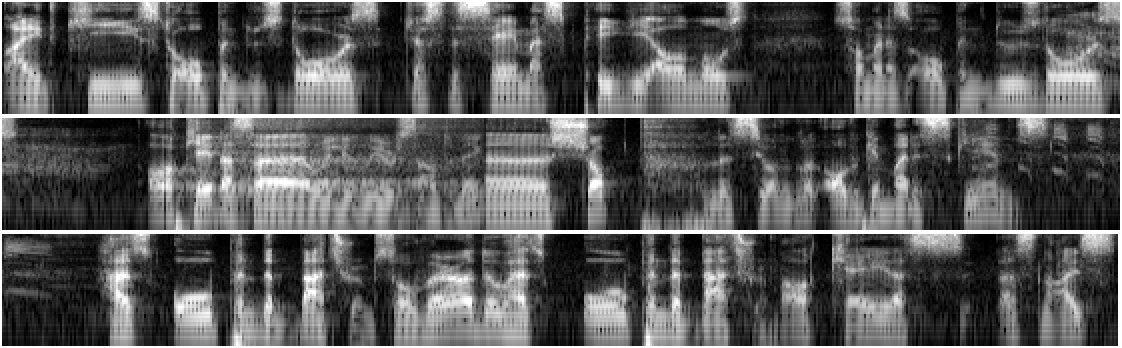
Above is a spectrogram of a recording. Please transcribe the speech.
I need keys to open those doors. Just the same as Piggy, almost. Someone has opened those doors. Okay, that's a really weird sound to make. Uh, shop. Let's see what we got. Oh, we can buy the skins. Has opened the bathroom. So Verado has opened the bathroom. Okay, that's that's nice.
